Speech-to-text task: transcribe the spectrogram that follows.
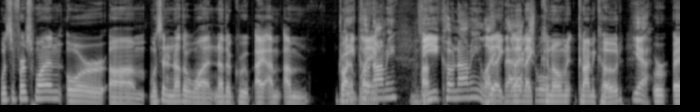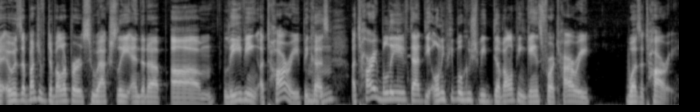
was the first one or um, was it another one another group I, I'm I'm drawing The a blank Konami? The Konami? Like, like like, like actual... Konami, Konami Code. Yeah. Uh, it was a bunch of developers who actually ended up um, leaving Atari because Mm-hmm. Atari believed that the only people who should be developing games for Atari was Atari,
